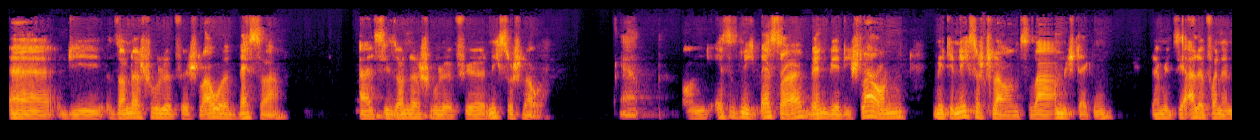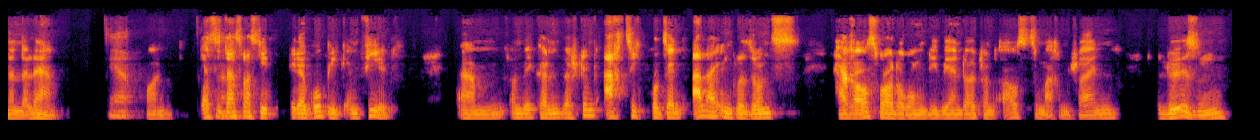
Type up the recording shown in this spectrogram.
äh, die Sonderschule für Schlaue besser als die mhm. Sonderschule für nicht so Schlaue? Ja. Und es ist nicht besser, wenn wir die Schlauen mit den nicht so Schlauen zusammenstecken, damit sie alle voneinander lernen. Ja. Und das ist ja. das, was die Pädagogik empfiehlt. Ähm, und wir können bestimmt 80 Prozent aller Inklusionsherausforderungen, die wir in Deutschland auszumachen scheinen, lösen,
